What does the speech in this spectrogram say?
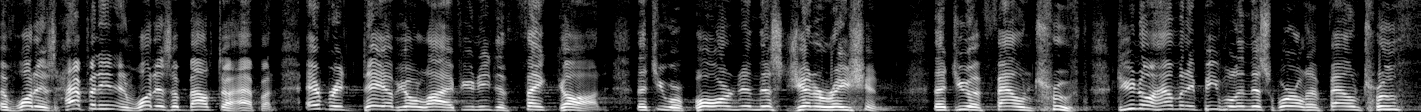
of what is happening and what is about to happen. Every day of your life, you need to thank God that you were born in this generation that you have found truth. Do you know how many people in this world have found truth?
